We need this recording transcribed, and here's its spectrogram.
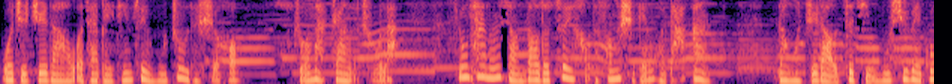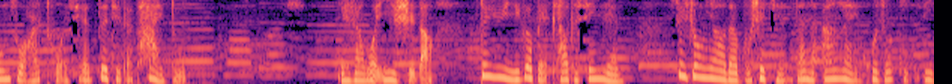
我只知道我在北京最无助的时候，卓玛站了出来，用他能想到的最好的方式给我答案，让我知道自己无需为工作而妥协自己的态度，也让我意识到，对于一个北漂的新人，最重要的不是简单的安慰或者鼓励。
